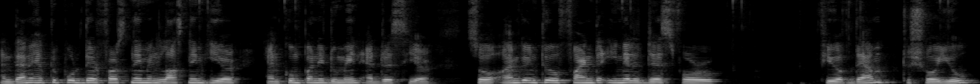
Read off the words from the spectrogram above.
And then we have to put their first name and last name here and company domain address here. So i'm going to find the email address for few of them to show you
